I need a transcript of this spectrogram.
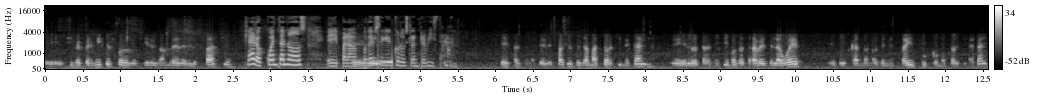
Eh, si me permites, puedo decir el nombre del espacio. Claro, cuéntanos para poder seguir con nuestra entrevista. Exactamente, el espacio se llama Torque Metal, lo transmitimos a través de la web, buscándonos en el Facebook como Torque Metal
